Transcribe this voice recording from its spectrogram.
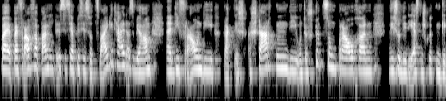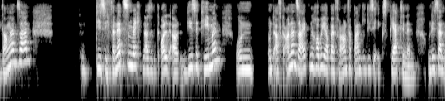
bei, bei Frauenverbandelt ist es ja ein bisschen so zweigeteilt. Also wir haben äh, die Frauen, die praktisch starten, die Unterstützung brauchen, die schon die, die ersten Schritten gegangen sind, die sich vernetzen möchten, also all, all diese Themen. Und und auf der anderen Seite habe ich ja bei Frauenverbandel diese Expertinnen. Und die sind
